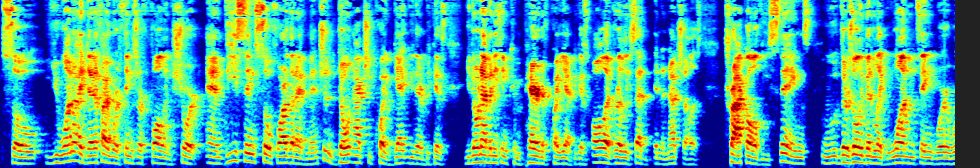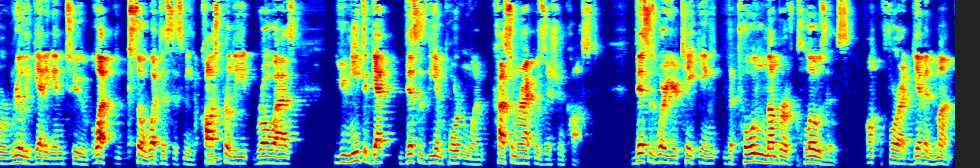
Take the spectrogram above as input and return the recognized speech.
So you want to identify where things are falling short. And these things so far that I've mentioned don't actually quite get you there because you don't have anything comparative quite yet. Because all I've really said in a nutshell is track all these things. There's only been like one thing where we're really getting into what. So what does this mean? Cost mm-hmm. per lead, ROAS. You need to get this is the important one customer acquisition cost. This is where you're taking the total number of closes for a given month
